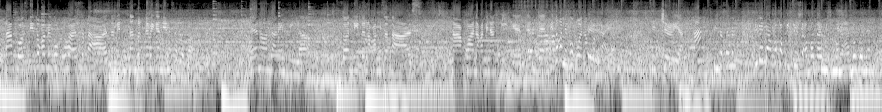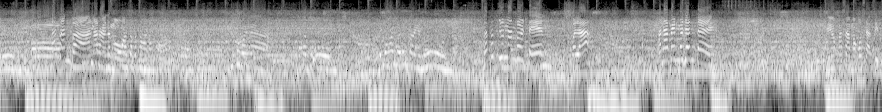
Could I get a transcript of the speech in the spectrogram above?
Tapos, dito kami kukuha sa taas. Nandun kami kanina sa baba. Ayan o, ang daming pila. So, andito na kami sa taas. Nakakuha na kami ng ticket. And then, dito kami kukuha ng pagkain. Pizzeria. Ha? Pila ka lang. Dito na ako pa-picture sa avatar mismo na ano, ganyan. Oh, para Nasaan ba? Nasaan mo? Ang sakit na ng paa. Dito wala. Baka doon. Kailangan meron tayo noon. Dapat yung number 10. Wala? Hanapin mo dyan, te. Yun Yung kasama ko sa Ate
